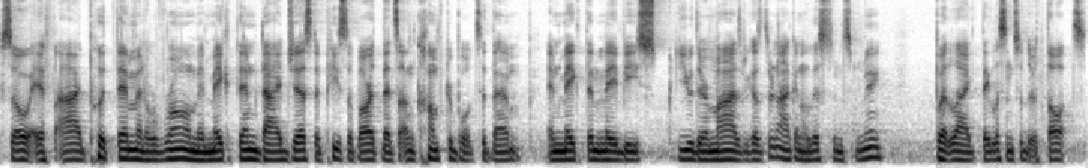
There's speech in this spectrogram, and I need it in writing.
So if I put them in a room and make them digest a piece of art that's uncomfortable to them and make them maybe skew their minds because they're not going to listen to me, but like they listen to their thoughts,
